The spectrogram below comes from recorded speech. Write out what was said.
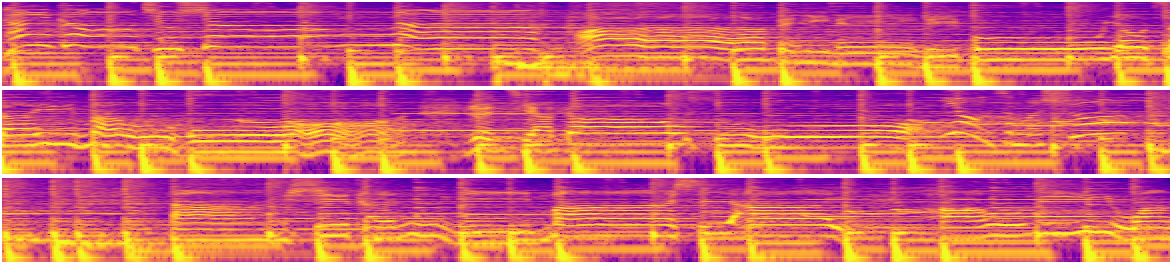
开口就凶啊！啊，妹妹，你不要再冒火，人家刚，怎么说？爸是疼你，妈是爱，好一望。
